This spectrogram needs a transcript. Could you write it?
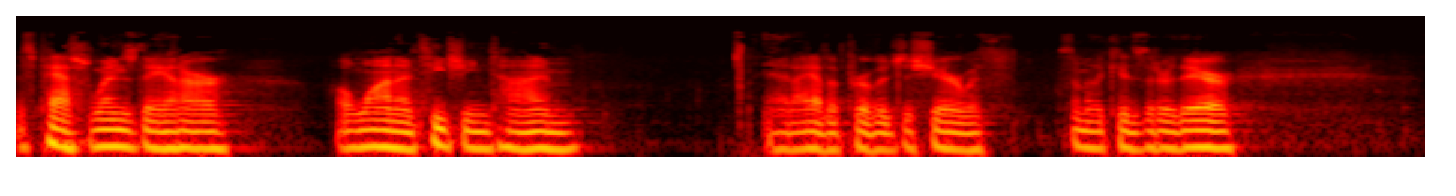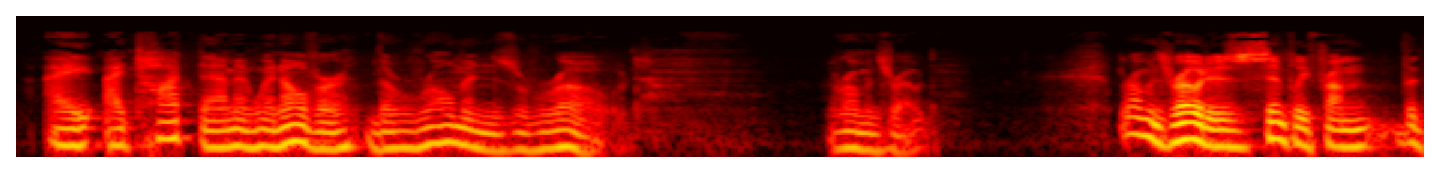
this past Wednesday at our Awana teaching time, and I have the privilege to share with some of the kids that are there. I, I taught them and went over the Romans Road. The Romans Road. The Romans Road is simply from the,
